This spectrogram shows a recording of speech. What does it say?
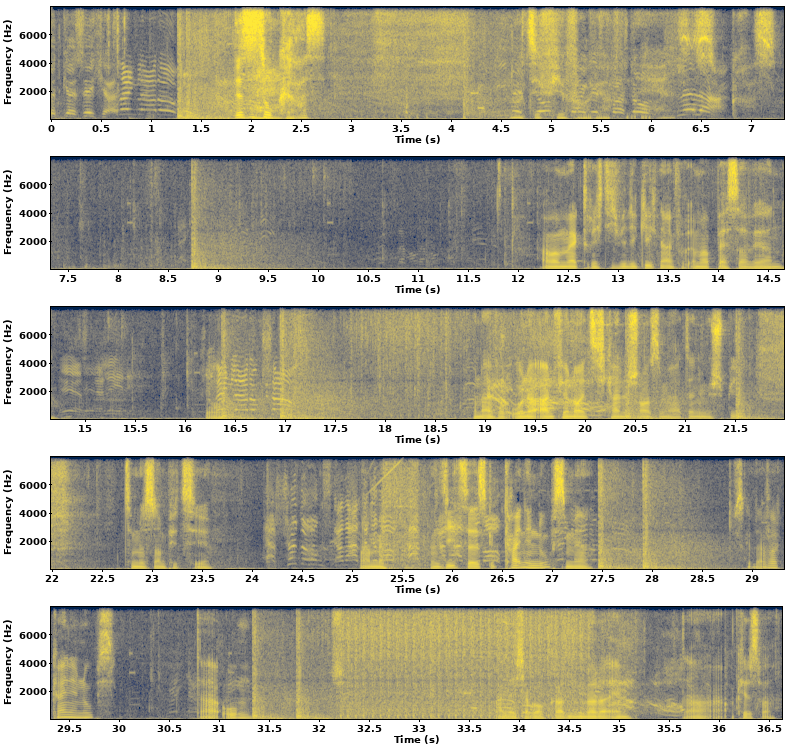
Das ist so krass. Nur C4 vorwerfen. Ey, das ist so krass. Aber man merkt richtig, wie die Gegner einfach immer besser werden. Ja, Und einfach ohne An 94 keine Chance mehr hat in dem Spiel. Zumindest am PC. Man, man sieht's ja, es gibt keine Noobs mehr. Es gibt einfach keine Noobs. Da oben. Alter, ich habe auch gerade einen Mörder aim. Da, okay, das war.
